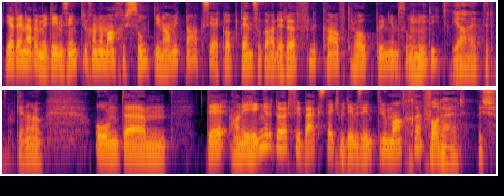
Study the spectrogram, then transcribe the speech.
ich konnte dann eben mit ihm ein Interview können machen, es war Sonntagnachmittag, ich glaube, dann sogar eröffnet auf der Hauptbühne am Sonntag. Ja, hat er. Genau. Und ähm, dann habe ich hingern dürfen, Backstage mit ihm ein Interview machen. Vorher. Das war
